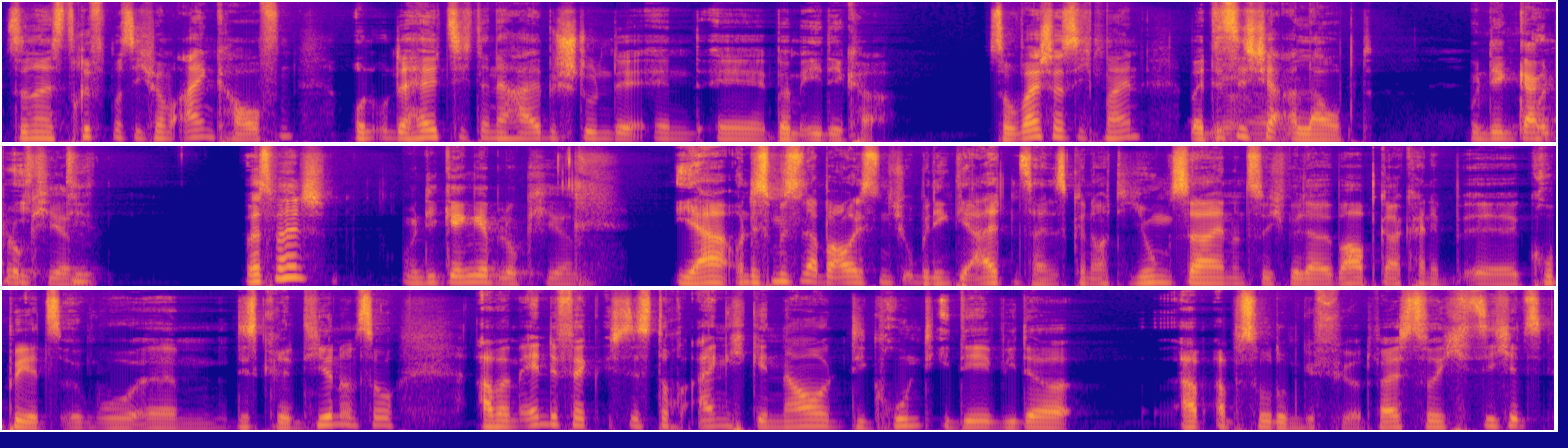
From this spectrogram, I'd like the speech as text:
sondern es trifft man sich beim Einkaufen und unterhält sich dann eine halbe Stunde in, äh, beim Edeka. So, weißt du, was ich meine? Weil das ja, ist ja erlaubt. Und den Gang und blockieren. Ich, die, was meinst du? Und die Gänge blockieren. Ja, und es müssen aber auch jetzt nicht unbedingt die Alten sein, es können auch die Jungs sein und so. Ich will da überhaupt gar keine äh, Gruppe jetzt irgendwo ähm, diskreditieren und so. Aber im Endeffekt ist es doch eigentlich genau die Grundidee wieder ab absurdum geführt. Weißt du, ich, sich jetzt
